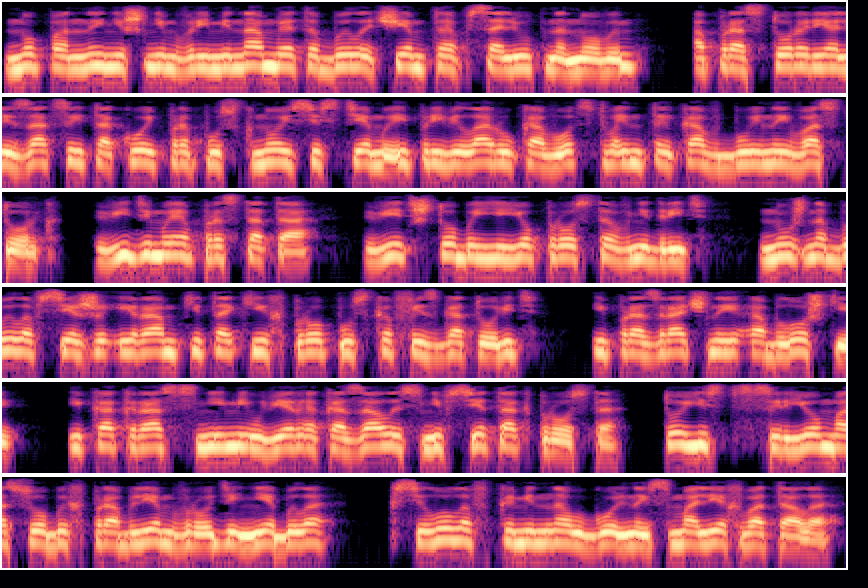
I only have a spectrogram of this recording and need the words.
но по нынешним временам это было чем-то абсолютно новым, а простора реализации такой пропускной системы и привела руководство НТК в буйный восторг. Видимая простота, ведь чтобы ее просто внедрить, нужно было все же и рамки таких пропусков изготовить, и прозрачные обложки, и как раз с ними у Веры оказалось не все так просто. То есть с сырьем особых проблем вроде не было, ксилола в каменноугольной смоле хватало,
